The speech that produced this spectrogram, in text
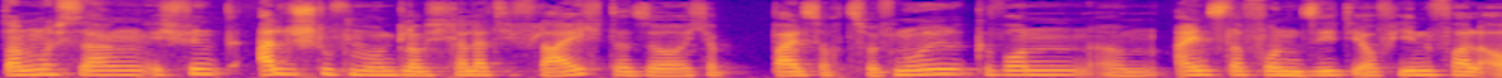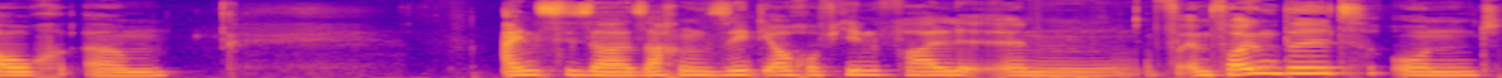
dann muss ich sagen, ich finde, alle Stufen waren, glaube ich, relativ leicht. Also ich habe beides auch 12-0 gewonnen. Ähm, eins davon seht ihr auf jeden Fall auch. Ähm, eins dieser Sachen seht ihr auch auf jeden Fall in, im Folgenbild. Und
